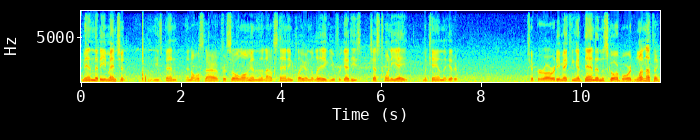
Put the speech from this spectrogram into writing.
men that he mentioned. He's been an all-star for so long and an outstanding player in the league. You forget he's just 28. McCann, the hitter. Chipper already making a dent in the scoreboard. One nothing.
